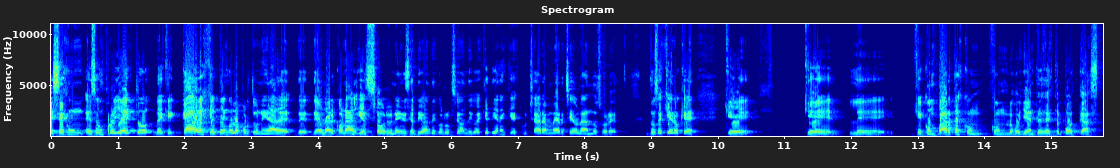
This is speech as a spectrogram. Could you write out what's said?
Ese es un, ese es un proyecto de que cada vez que tengo la oportunidad de, de, hablar con alguien sobre una iniciativa anticorrupción, digo, es que tienen que escuchar a Merchi hablando sobre esto. Entonces quiero que, que, que, le, que compartas con, con los oyentes de este podcast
